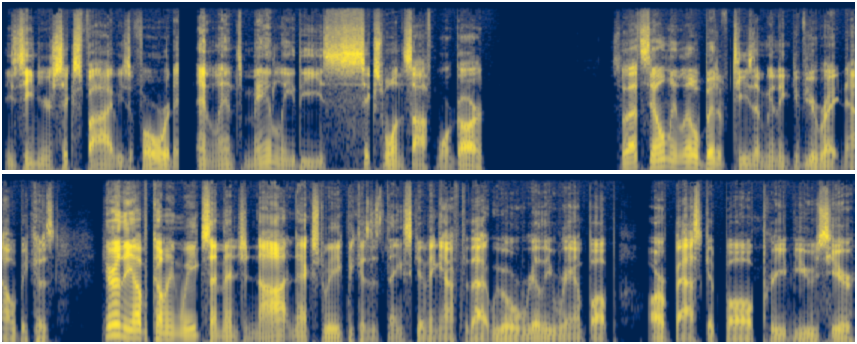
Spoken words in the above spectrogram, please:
the senior, 6'5, he's a forward. And Lance Manley, the 6'1 sophomore guard. So that's the only little bit of tease I'm going to give you right now because here in the upcoming weeks, I mentioned not next week because it's Thanksgiving. After that, we will really ramp up our basketball previews here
